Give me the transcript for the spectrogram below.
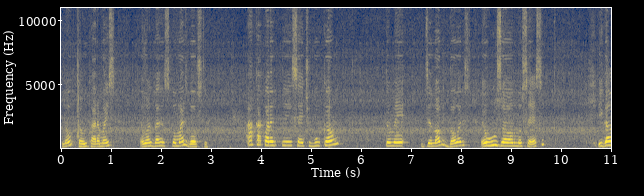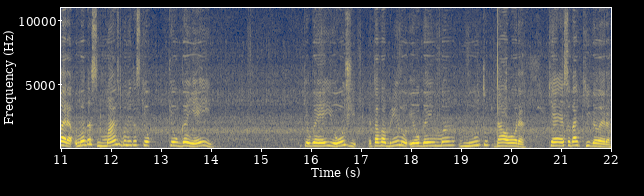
Não tão cara, mas é uma das que eu mais gosto. A K47 Vulcão. Também 19 dólares. Eu uso ela no meu CS. E galera, uma das mais bonitas que eu, que eu ganhei. Que eu ganhei hoje. Eu tava abrindo. Eu ganhei uma muito da hora que é essa daqui, galera.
